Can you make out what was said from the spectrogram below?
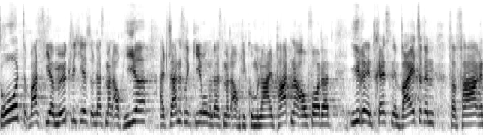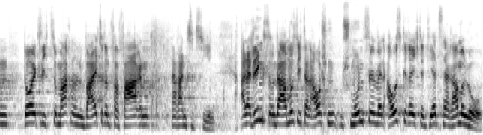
droht, was hier möglich ist, und dass man auch hier als Landesregierung und dass man auch die kommunalen Partner auffordert, ihre Interessen im weiteren Verfahren deutlich zu machen und im weiteren Verfahren heranzuziehen. Allerdings, und da muss ich dann auch schmunzeln, wenn ausgerechnet jetzt Herr Ramelow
